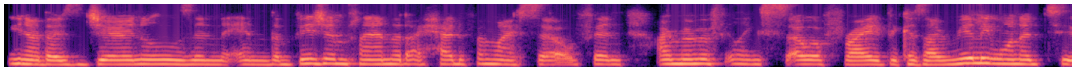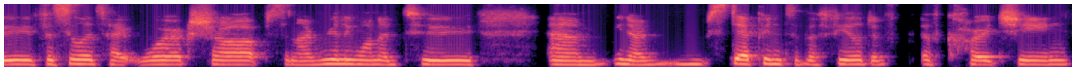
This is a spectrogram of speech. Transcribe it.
you know those journals and and the vision plan that I had for myself. And I remember feeling so afraid because I really wanted to facilitate workshops and I really wanted to um, you know step into the field of, of coaching.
